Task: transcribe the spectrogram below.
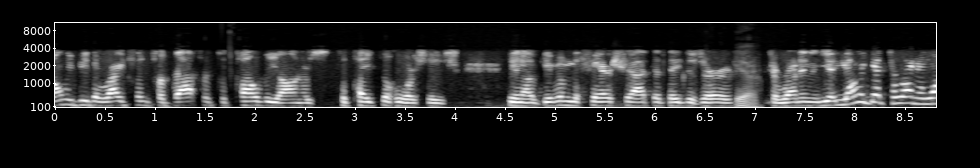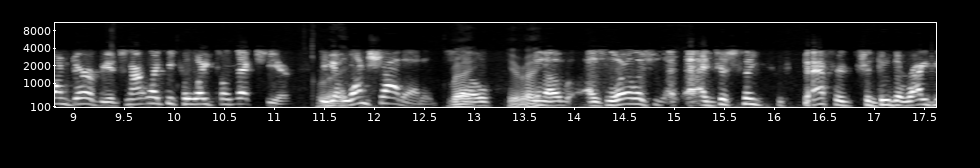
only be the right thing for Baffert to tell the owners to take the horses, you know, give them the fair shot that they deserve yeah. to run in. You, you only get to run in one Derby. It's not like you can wait till next year. You right. get one shot at it. So, right. You're right. you know, as loyal as I just think Baffert should do the right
